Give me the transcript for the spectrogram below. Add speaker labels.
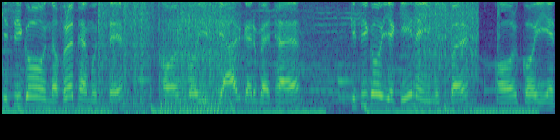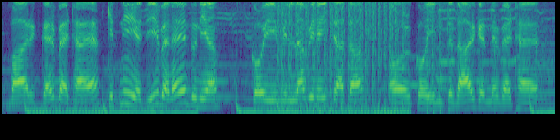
Speaker 1: किसी को नफरत है मुझसे और कोई प्यार कर बैठा है, किसी को यकीन नहीं मुझ पर और कोई एतबार कर बैठा है। कितनी अजीब है ना ये दुनिया। कोई मिलना भी नहीं चाहता और कोई इंतज़ार करने बैठा है।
